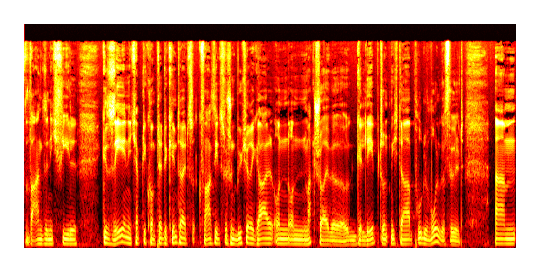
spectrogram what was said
wahnsinnig viel gesehen. Ich habe die komplette Kindheit quasi zwischen Bücherregal und, und Mattscheibe gelebt und mich da pudelwohl gefühlt. Ähm,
